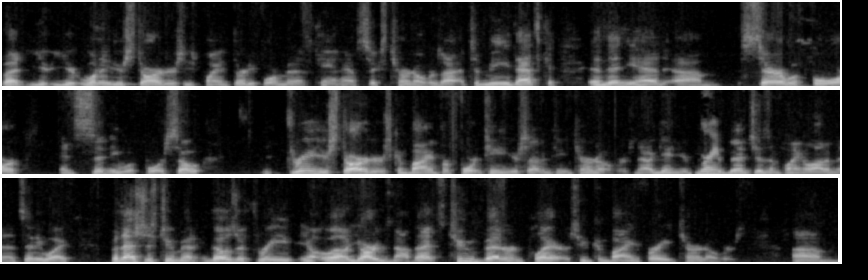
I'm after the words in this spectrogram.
but you're, you're, one of your starters who's playing 34 minutes can't have six turnovers. I, to me, that's and then you had um, Sara with four and Sydney with four. So three of your starters combined for 14 your 17 turnovers. Now again, your, right. your bench isn't playing a lot of minutes anyway, but that's just too many. Those are three. You know, well, Yarden's not. But that's two veteran players who combined for eight turnovers. Um,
